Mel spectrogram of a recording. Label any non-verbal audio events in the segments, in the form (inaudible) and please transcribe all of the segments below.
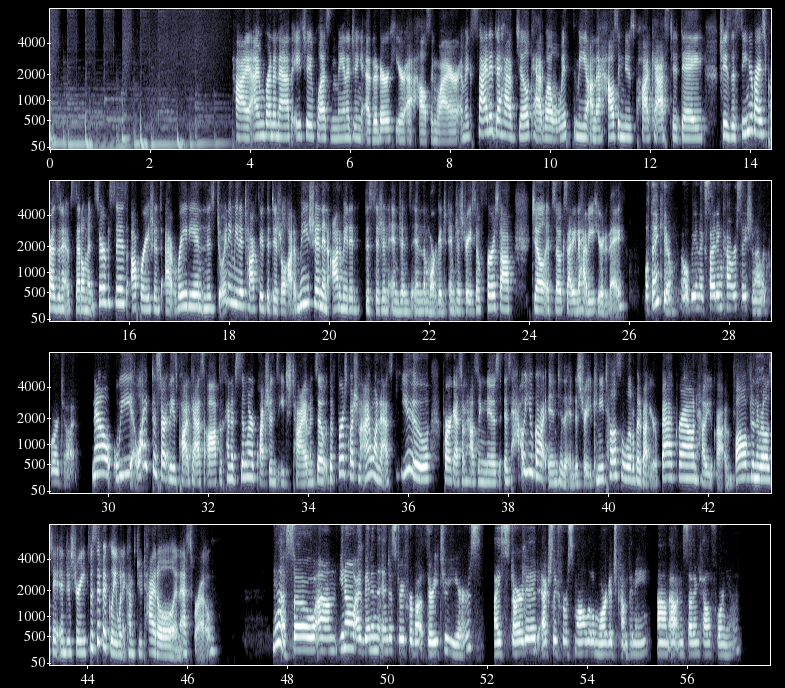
Hi, I'm Brena Nath, HW Plus Managing Editor here at Housing Wire. I'm excited to have Jill Cadwell with me on the Housing News podcast today. She's the Senior Vice President of Settlement Services Operations at Radian and is joining me to talk through the digital automation and automated decision engines in the mortgage industry. So, first off, Jill, it's so exciting to have you here today. Well, thank you. It will be an exciting conversation. I look forward to it. Now, we like to start these podcasts off with kind of similar questions each time. And so, the first question I want to ask you for our guest on Housing News is how you got into the industry. Can you tell us a little bit about your background, how you got involved in the real estate industry, specifically when it comes to title and escrow? Yeah, so, um, you know, I've been in the industry for about 32 years. I started actually for a small little mortgage company um, out in Southern California.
